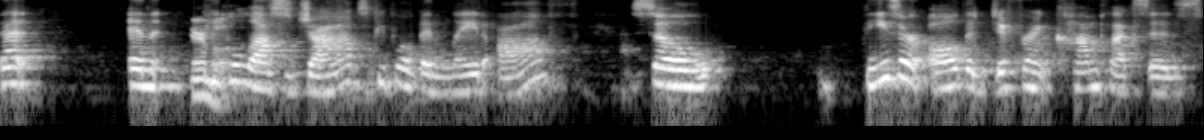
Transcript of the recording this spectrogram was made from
That and Terrible. people lost jobs people have been laid off. So these are all the different complexes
